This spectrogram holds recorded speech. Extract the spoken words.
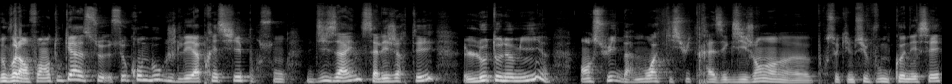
Donc voilà, enfin en tout cas, ce, Chromebook, je l'ai apprécié pour son design, sa légèreté, l'autonomie. Ensuite, bah, moi qui suis très exigeant, hein, pour ceux qui me suivent, vous me connaissez,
